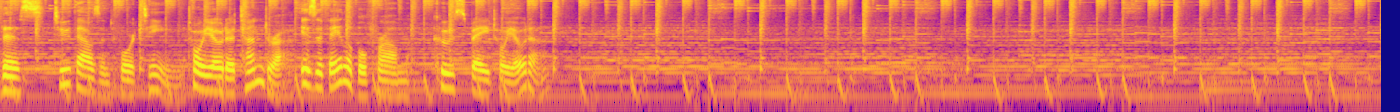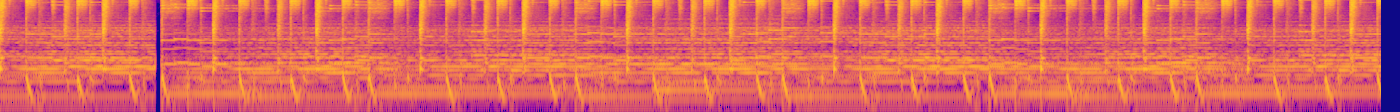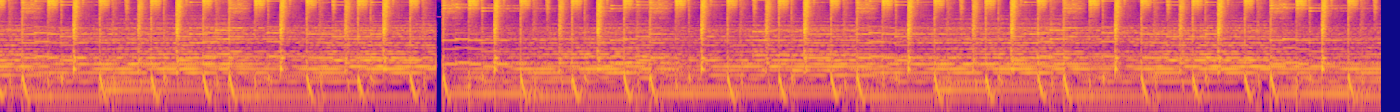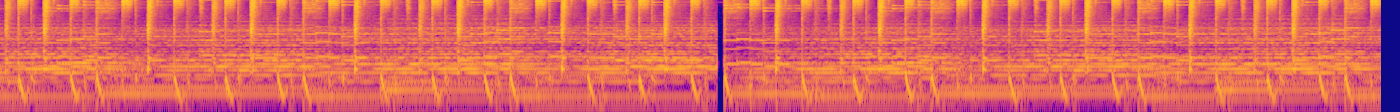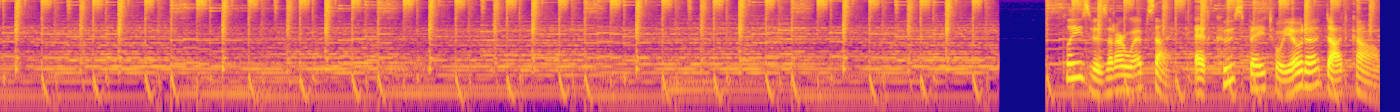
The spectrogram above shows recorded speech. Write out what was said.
This 2014 Toyota Tundra is available from Coos Bay Toyota. Please visit our website at coosbaytoyota.com.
